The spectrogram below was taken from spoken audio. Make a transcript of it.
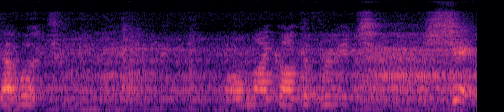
That worked. Oh my god, the bridge. Shit!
